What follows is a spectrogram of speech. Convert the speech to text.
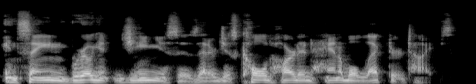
insane, brilliant geniuses that are just cold hearted Hannibal Lecter types.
